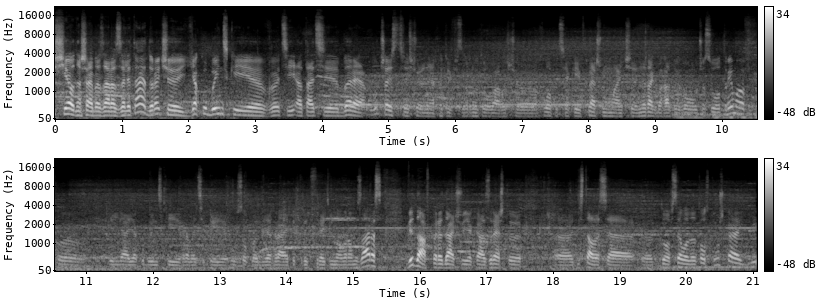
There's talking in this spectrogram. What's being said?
Ще одна шайба зараз залітає. До речі, Якубинський в цій атаці бере участь. Що я хотів звернути увагу, що хлопець, який в першому матчі не так багато ігрового часу отримав. е, Ілля Якубинський, гравець, який у Соколі грає під 33 номером зараз, віддав передачу, яка зрештою е, дісталася е, до Всеволода Толстушка, і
